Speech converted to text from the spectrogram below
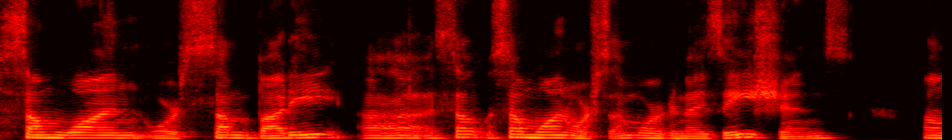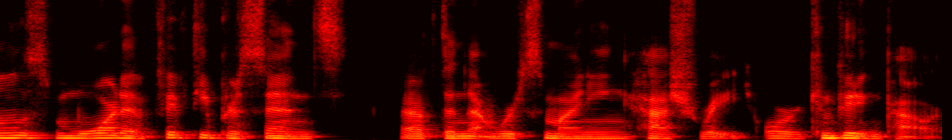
someone or somebody, uh, some, someone or some organizations owns more than 50% of the network's mining hash rate or computing power.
